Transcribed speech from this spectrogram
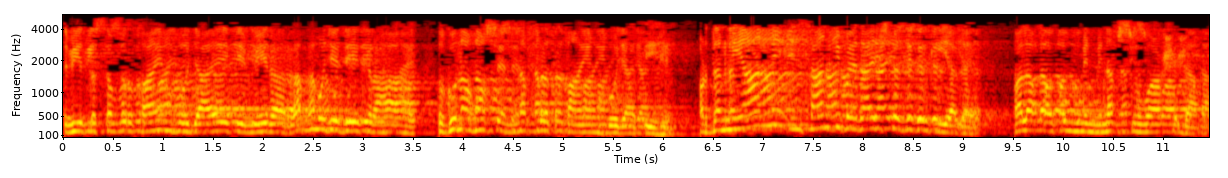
یہ تصور قائم ہو جائے کہ میرا رب مجھے دیکھ رہا ہے، تو گناہوں سے نفرت قائم ہو جاتی ہے۔ اور درمیان میں انسان کی پیدائش کا ذکر کیا گیا۔ خلقکم من نفس واحدہ۔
